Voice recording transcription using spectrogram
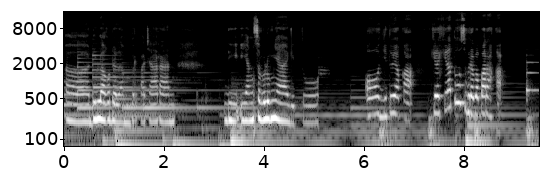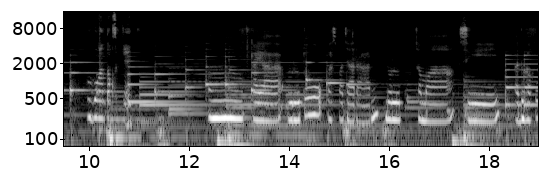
uh, dulu aku dalam berpacaran di yang sebelumnya gitu. Oh gitu ya kak. Kira-kira tuh seberapa parah kak hubungan toksiknya itu? Hmm, kayak dulu tuh pas pacaran dulu sama si aduh aku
